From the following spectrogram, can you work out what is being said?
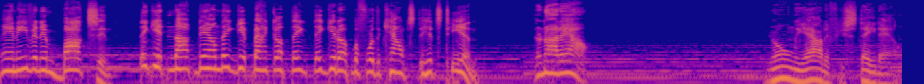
Man, even in boxing, they get knocked down, they get back up, they, they get up before the count hits 10. They're not out. You're only out if you stay down.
